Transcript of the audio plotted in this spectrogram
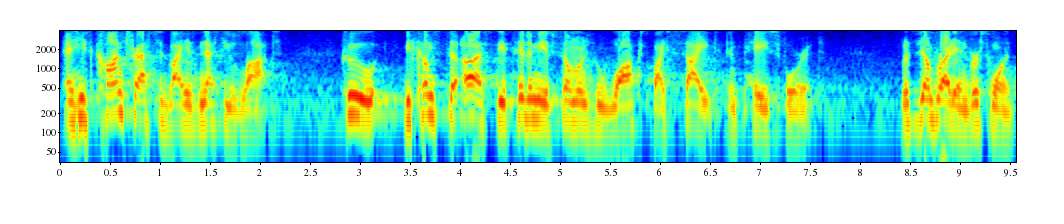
And he's contrasted by his nephew Lot, who becomes to us the epitome of someone who walks by sight and pays for it. Let's jump right in. Verse 1. It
